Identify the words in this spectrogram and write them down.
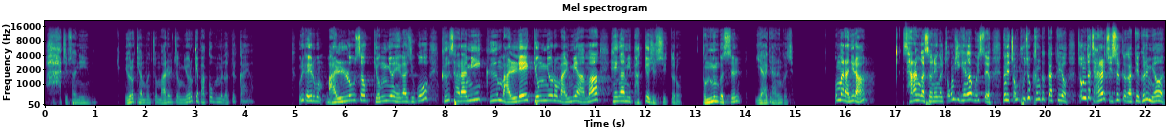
아, 집사님. 이렇게 한번 좀 말을 좀 이렇게 바꿔보면 어떨까요? 우리가 여러분 말로서 격려해 가지고 그 사람이 그 말의 격려로 말미암아 행함이 바뀌어질 수 있도록 돕는 것을 이야기하는 거죠. 뿐만 아니라 사랑과 선행을 조금씩 행하고 있어요. 근데 좀 부족한 것 같아요. 좀 더 잘할 수 있을 것 같아요. 그러면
